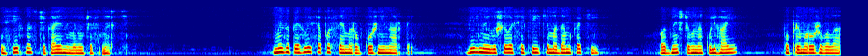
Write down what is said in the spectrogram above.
усіх нас чекає неминуча смерть. Ми запряглися по семеро в кожній нарти. Вільною лишилася тільки мадам Каті. Одне, що вона кульгає, поприморожувала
